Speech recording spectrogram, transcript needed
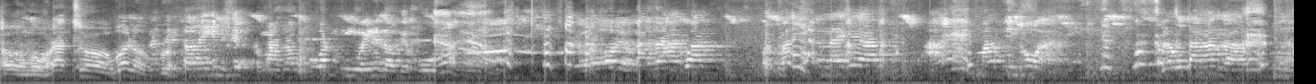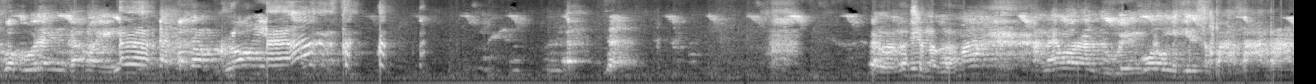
Oh, ora Jawa lho, rumah kan ini tau ke pu. Yo, yo kata aku kena mati dua. Utangan. Gua enggak main. Eh, botol glong ini. Lah, seneng lah. Anak orang duwe, gua mikir sepasaran.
